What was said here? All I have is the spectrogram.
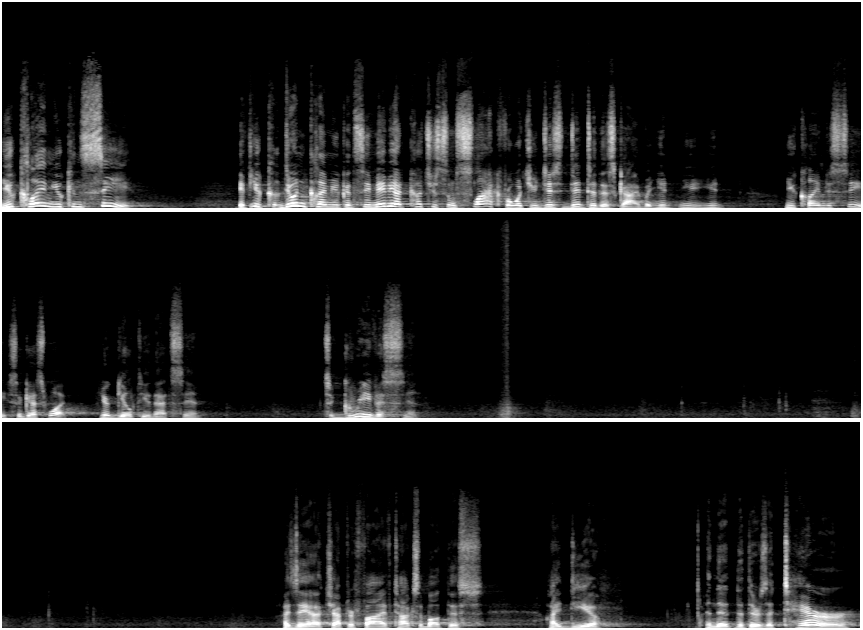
You claim you can see. If you didn't claim you could see, maybe I'd cut you some slack for what you just did to this guy, but you, you, you, you claim to see. So guess what? You're guilty of that sin. It's a grievous sin. Isaiah chapter 5 talks about this idea and that, that there's a terror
